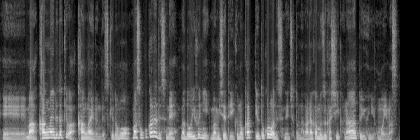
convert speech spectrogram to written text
えー、まあ考えるだけは考えるんですけども、まあ、そこからですね、まあ、どういうふうに見せていくのかっていうところはですねちょっとなかなか難しいかなというふうに思います。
